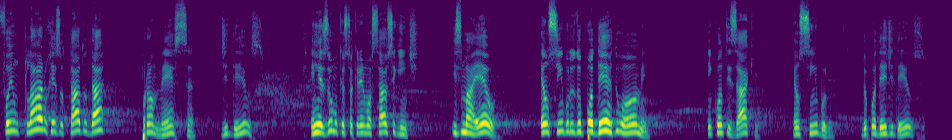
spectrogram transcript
foi um claro resultado da promessa de Deus. Em resumo, o que eu estou querendo mostrar é o seguinte: Ismael é um símbolo do poder do homem, enquanto Isaac é um símbolo do poder de Deus.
